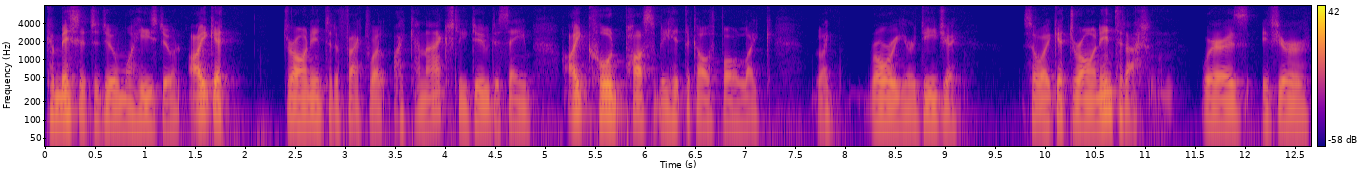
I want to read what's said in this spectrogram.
committed to doing what he's doing. I get drawn into the fact, well, I can actually do the same. I could possibly hit the golf ball like like Rory or DJ. So I get drawn into that. Mm-hmm. Whereas if you're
